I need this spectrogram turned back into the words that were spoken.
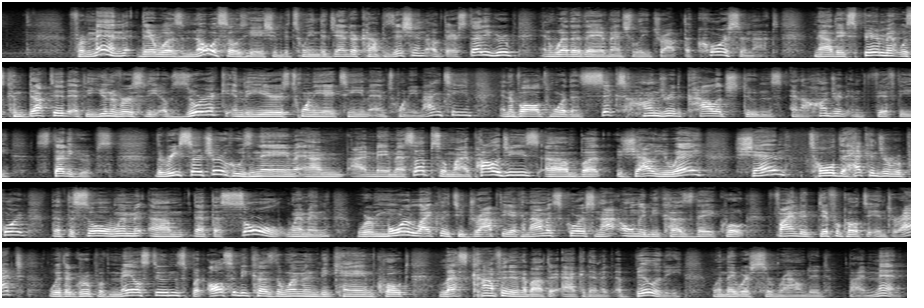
For men, there was no association between the gender composition of their study group and whether they eventually dropped the course or not. Now, the experiment was conducted at the University of Zurich in the years 2018 and 2019 and involved more than 600 college students and 150 study groups. The researcher, whose name I'm, I may mess up, so my apologies, um, but Xiaoyue Shen told the Hechinger report that the sole women um, that the sole women were more likely to drop the economics course not only because they quote find it difficult to interact with a group of male students, but also because the women became quote less confident about their academic ability when they were surrounded by men.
